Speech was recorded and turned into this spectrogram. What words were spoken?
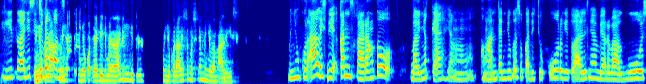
Gitu aja sih. menyukur, Cuman kalau misalkan menyukur ya kayak gimana lagi gitu menyukur alis itu maksudnya menyulam alis menyukur alis dia kan sekarang tuh banyak ya yang pengantin juga suka dicukur gitu alisnya biar bagus.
